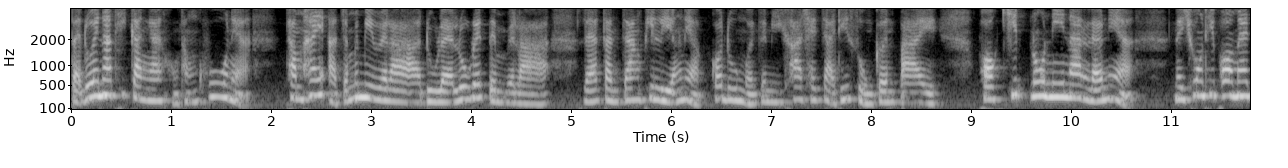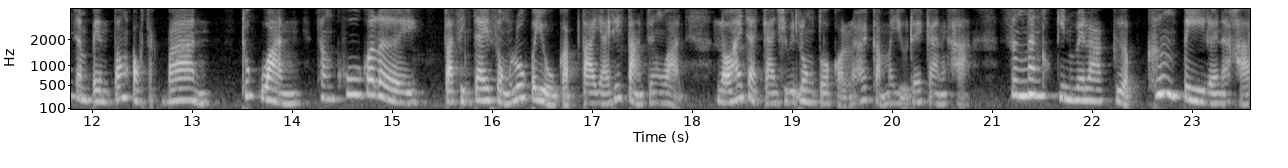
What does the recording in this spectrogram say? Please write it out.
แต่ด้วยหน้าที่การงานของทั้งคู่เนี่ย ทำให้อาจจะไม่มีเวลาดูแลลูกได้เต็มเวลา และการจ้างพี่เลี้ยงเนี่ยก็ดูเหมือนจะมีค่าใช้จ่ายที่สูงเกินไป พอคิดนู่นนี่นั่นแล้วเนี่ย ในช่วงที่พ่อแม่จำเป็นต้องออกจากบ้าน ทุกวันทั้งคู่ก็เลย ตัดสินใจส่งลูกไปอยู่กับตายายที่ต่างจังหวัดรอให้จัดการชีวิตลงตัวก่อนแล้วให้กลับมาอยู่ด้วยกันค่ะ ซึ่งนั่นก็กินเวลาเกือบครึ่งปีเลยนะคะ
